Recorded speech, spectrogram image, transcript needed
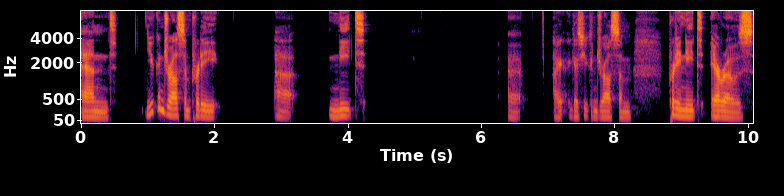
and you can draw some pretty uh, neat uh, I guess you can draw some pretty neat arrows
